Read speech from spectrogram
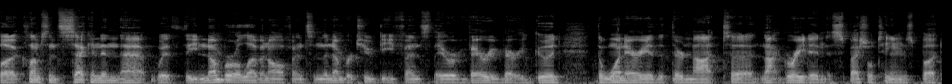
but Clemson's second in that with the number 11 offense and the number 2 defense. They are very very good. The one area that they're not uh, not great in is special teams, but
